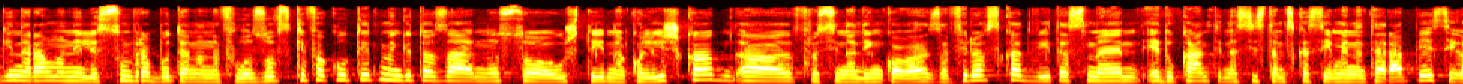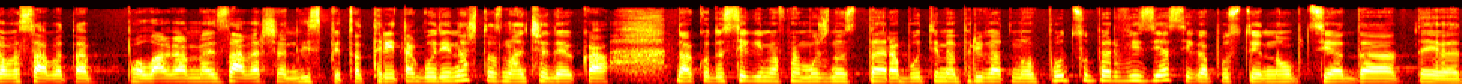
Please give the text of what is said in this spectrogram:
генерално нели сум вработена на филозофски факултет, меѓутоа заедно со уште една колешка, а, Фросина Динкова Зафировска, двете сме едуканти на системска семена терапија сега во сабота полагаме завршен испит од трета година, што значи дека ако до сега имавме можност да работиме приватно под супервизија, сега постои една опција да, да,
